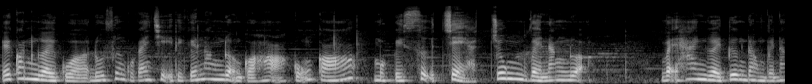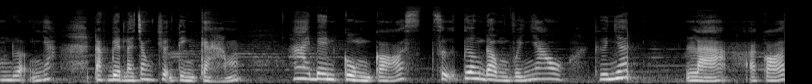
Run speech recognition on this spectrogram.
cái con người của đối phương của các anh chị thì cái năng lượng của họ cũng có một cái sự trẻ trung về năng lượng. Vậy hai người tương đồng về năng lượng nhé đặc biệt là trong chuyện tình cảm, hai bên cùng có sự tương đồng với nhau. Thứ nhất là à, có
